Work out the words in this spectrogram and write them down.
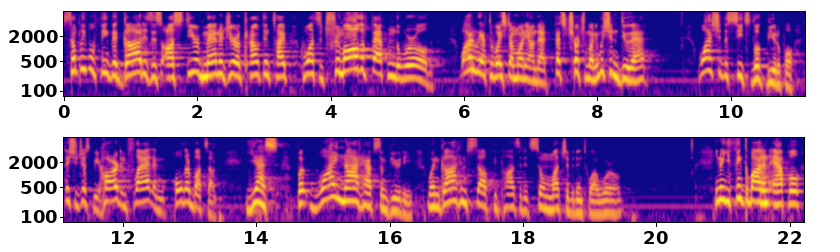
Some people think that God is this austere manager, accountant type who wants to trim all the fat from the world. Why do we have to waste our money on that? That's church money. We shouldn't do that. Why should the seats look beautiful? They should just be hard and flat and hold our butts up. Yes, but why not have some beauty when God Himself deposited so much of it into our world? You know, you think about an apple,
